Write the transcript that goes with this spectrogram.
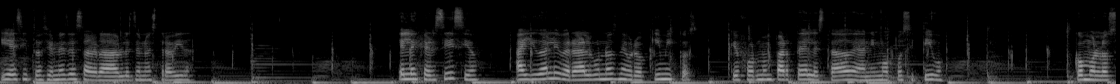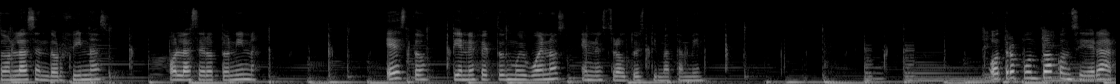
y de situaciones desagradables de nuestra vida. El ejercicio ayuda a liberar algunos neuroquímicos que forman parte del estado de ánimo positivo, como lo son las endorfinas o la serotonina. Esto tiene efectos muy buenos en nuestra autoestima también. Otro punto a considerar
